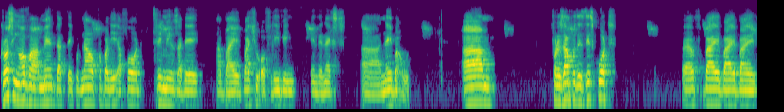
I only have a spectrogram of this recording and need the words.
crossing over meant that they could now probably afford three meals a day uh, by virtue of living in the next uh, neighborhood. Um, for example, there's this quote uh, by by by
